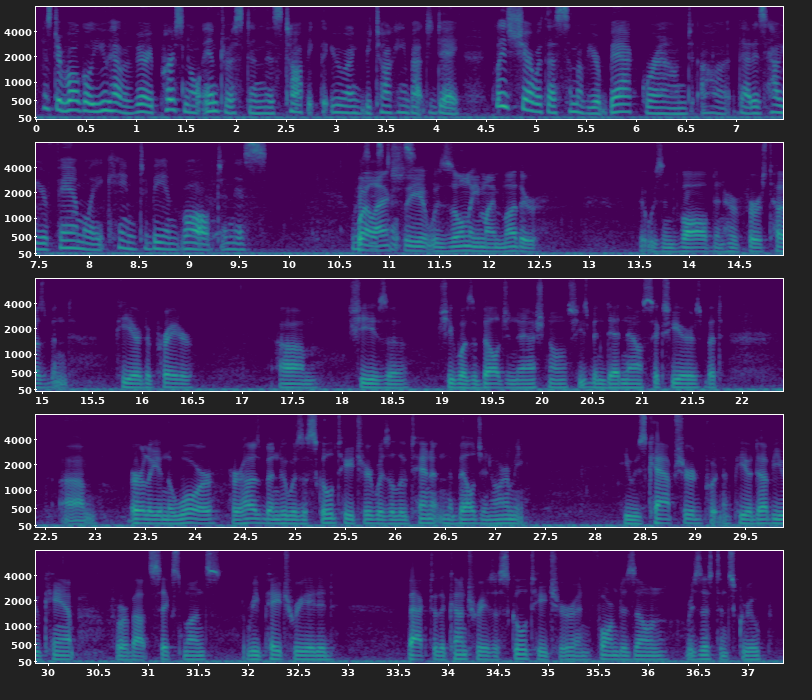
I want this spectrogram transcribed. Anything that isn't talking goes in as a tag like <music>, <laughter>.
Mr. Vogel, you have a very personal interest in this topic that you're going to be talking about today. Please share with us some of your background, uh, that is, how your family came to be involved in this Well, actually, it was only my mother that was involved in her first husband, Pierre de Preter. Um, she is a she was a Belgian national. She's been dead now six years, but um, early in the war, her husband, who was a school teacher, was a lieutenant in the Belgian army. He was captured, put in a POW camp for about six months, repatriated back to the country as a school teacher and formed his own resistance group.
